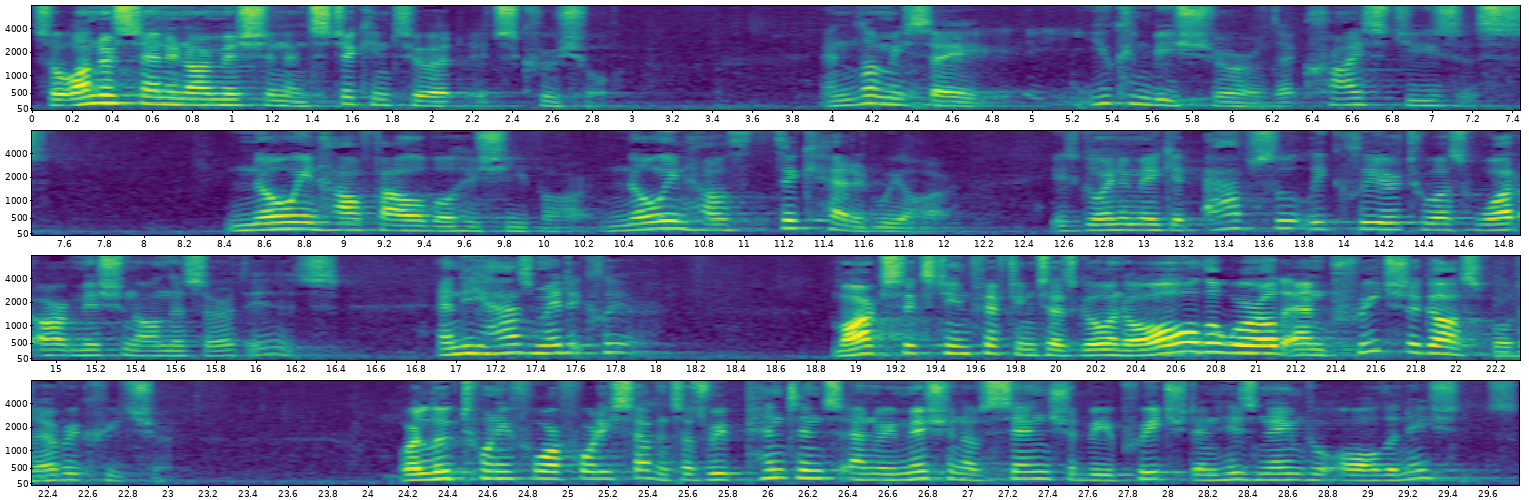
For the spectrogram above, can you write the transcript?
So, understanding our mission and sticking to it, it's crucial. And let me say, you can be sure that Christ Jesus, knowing how fallible his sheep are, knowing how thick headed we are, is going to make it absolutely clear to us what our mission on this earth is. And he has made it clear. Mark 16, 15 says, Go into all the world and preach the gospel to every creature. Or Luke 24, 47 says, Repentance and remission of sin should be preached in his name to all the nations.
